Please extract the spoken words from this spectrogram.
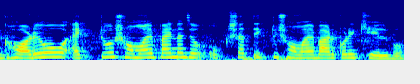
ঘরেও একটুও সময় পায় না যে ওর সাথে একটু সময় বার করে খেলব।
